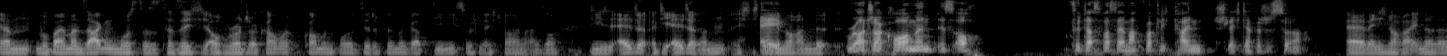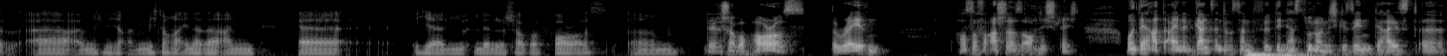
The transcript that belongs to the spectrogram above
Ähm, wobei man sagen muss, dass es tatsächlich auch Roger Corman, produzierte Filme gab, die nicht so schlecht waren. Also die, älter, die älteren, ich, ich denke Ey, noch an. Li Roger Corman ist auch für das, was er macht, wirklich kein schlechter Regisseur. Äh, wenn ich noch erinnere, äh, mich, nicht, mich noch erinnere an äh, hier Little Shop of Horrors. Ähm. Little Shop of Horrors, The Raven. House of Usher ist auch nicht schlecht. Und er hat einen ganz interessanten Film, den hast du noch nicht gesehen, der heißt äh,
